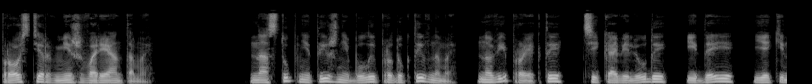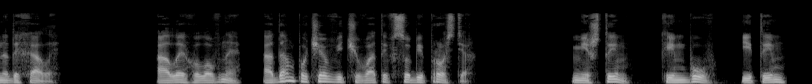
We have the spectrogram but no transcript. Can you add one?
Простір між варіантами. Наступні тижні були продуктивними, нові проєкти, цікаві люди, ідеї, які надихали. Але головне, Адам почав відчувати в собі простір між тим, ким був, і тим,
